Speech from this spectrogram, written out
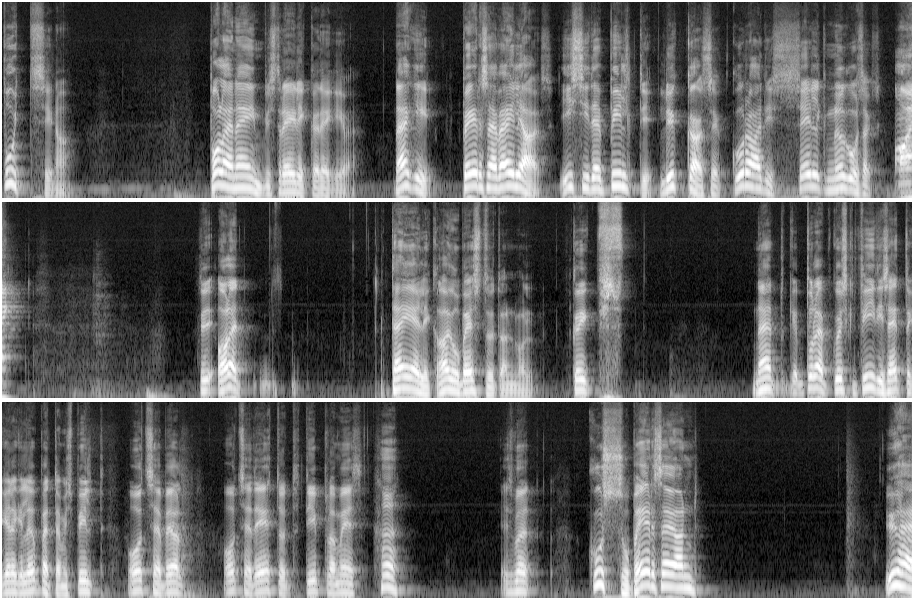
putsi noh Pole näinud, mis Reelika tegi või? nägi, perse väljas, issi teeb pilti, lükkas see kuradi selg nõgusaks. oled, täielik aju pestud on mul, kõik. näed, tuleb kuskilt feed'is ette kellegi lõpetamispilt, otse pealt, otse tehtud, diplom ees. ja siis mõtled, kus su perse on? ühe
